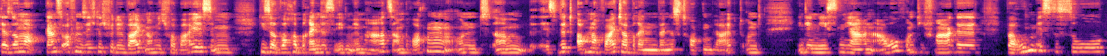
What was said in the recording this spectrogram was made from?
der Sommer ganz offensichtlich für den Wald noch nicht vorbei ist. In dieser Woche brennt es eben im Harz am Brocken und ähm, es wird auch noch weiter brennen, wenn es trocken bleibt und in den nächsten Jahren auch. Und die Frage, warum ist es so?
